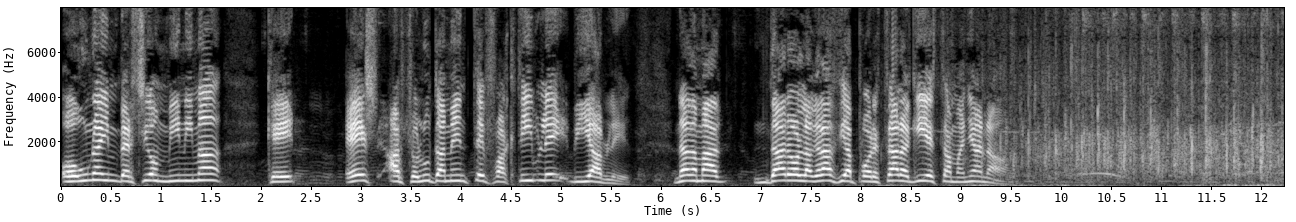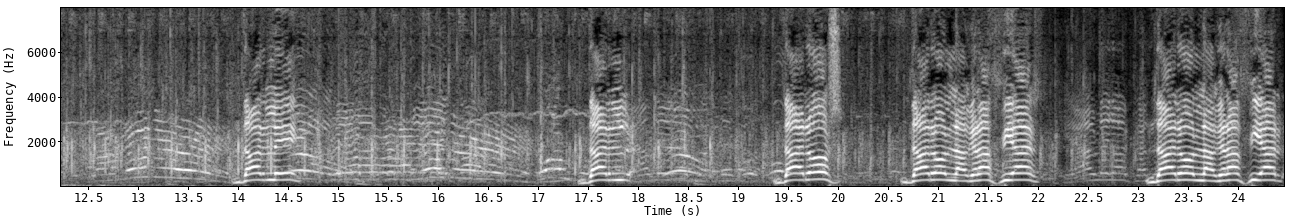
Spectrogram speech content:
o una inversión mínima que es absolutamente factible viable. Nada más, daros las gracias por estar aquí esta mañana. Darle, darle, daros, daros las gracias, daros las gracias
